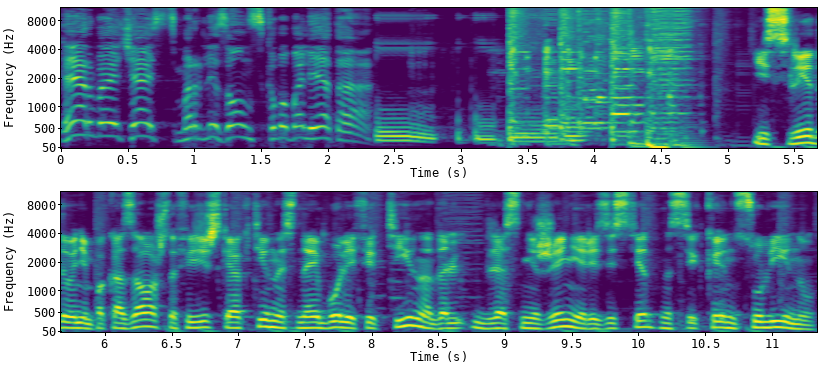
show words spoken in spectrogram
Первая часть марлезонского балета. Исследование показало, что физическая активность наиболее эффективна для- снижения резистентности к инсулину,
